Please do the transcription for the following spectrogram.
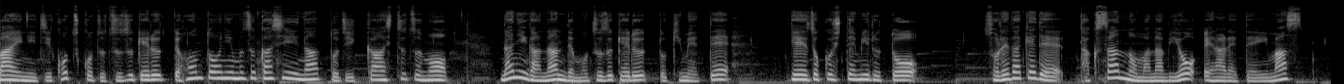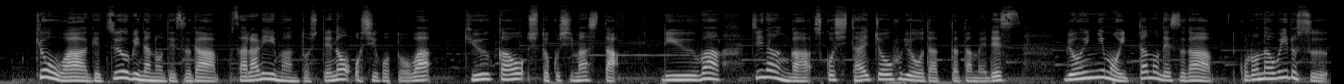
毎日コツコツ続けるって本当に難しいなと実感しつつも何が何でも続けると決めて継続してみるとそれだけでたくさんの学びを得られています。今日は月曜日なのですがサラリーマンとしてのお仕事は休暇を取得しました。理由は次男が少し体調不良だったためです。病院にも行ったのですがコロナウイルス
